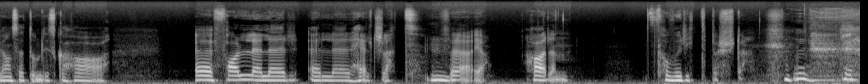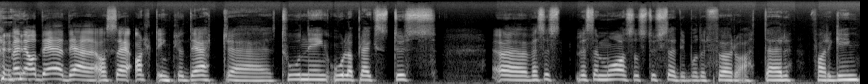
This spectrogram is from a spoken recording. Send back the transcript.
uansett om de skal ha eh, fall eller, eller helt slett. Mm. For jeg ja, har en favorittbørste. Men ja, det er det. Og så er alt inkludert. Eh, toning, Olaplex, stuss. Hvis, jeg, hvis jeg må, så stusser de både før og etter farging.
